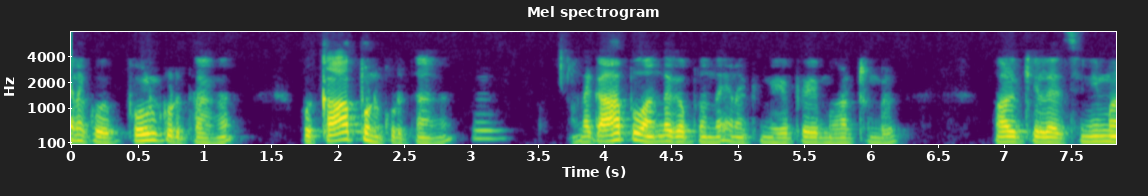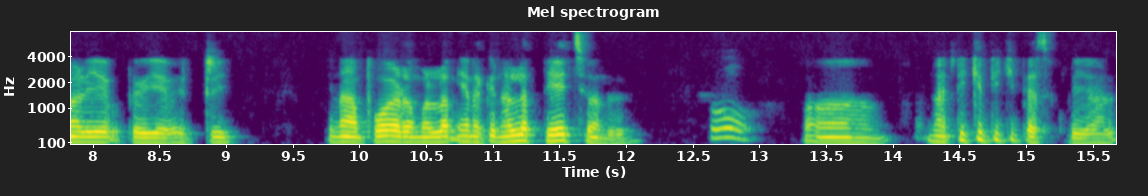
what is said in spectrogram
எனக்கு ஒரு பொருள் கொடுத்தாங்க. ஒரு காப்பு ஒன்று கொடுத்தாங்க. அந்த காப்பு வந்தக்கப்புறம் தான் எனக்கு மிகப்பெரிய மாற்றங்கள். வாழ்க்கையில் சினிமாலேயே பெரிய வெற்றி. நான் போகிற இடமெல்லாம் எனக்கு நல்ல பேச்சு வந்தது. நான் திக்கி திக்கி பேசக்கூடிய ஆள்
